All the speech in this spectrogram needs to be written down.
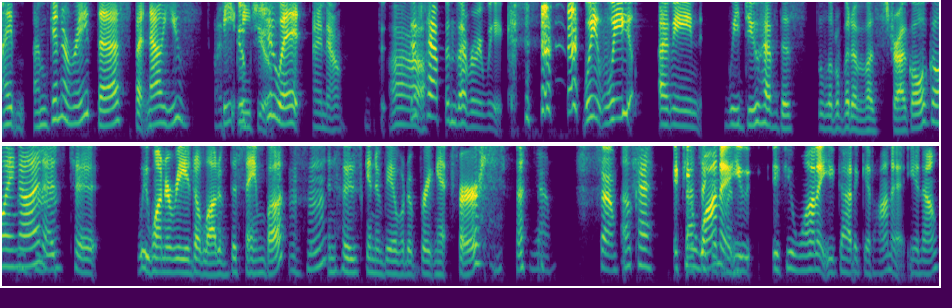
I'm I'm gonna read this, but now you've beat me you. to it. I know. Uh, this happens every week. we we I mean, we do have this little bit of a struggle going on mm-hmm. as to we want to read a lot of the same books mm-hmm. and who's going to be able to bring it first. yeah. So okay, if you want it, one. you if you want it, you got to get on it. You know.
